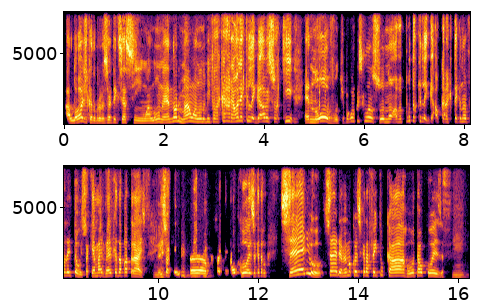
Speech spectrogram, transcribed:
a lógica do professor tem que ser assim: um aluno é normal, um aluno vir falar, cara, olha que legal isso aqui, é novo, tipo alguma coisa que lançou nova, puta que legal, cara, que tecnologia. Eu falei, então, isso aqui é mais velho que dá para trás. Né? Isso aqui é tampo, isso aqui é tal coisa, isso aqui é tal coisa. Sério, sério, é a mesma coisa que era feito o carro ou tal coisa. Sim.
